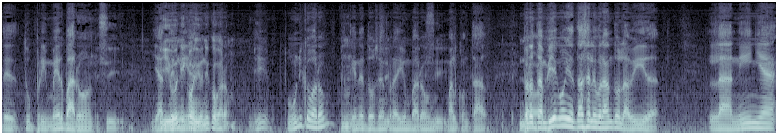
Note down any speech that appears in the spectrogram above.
de tu primer varón. Sí. Ya y tenía- único, y único varón. Sí, tu único varón. Mm, Tienes dos hembras sí, y un varón sí. mal contado. No. Pero también hoy está celebrando la vida la niña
